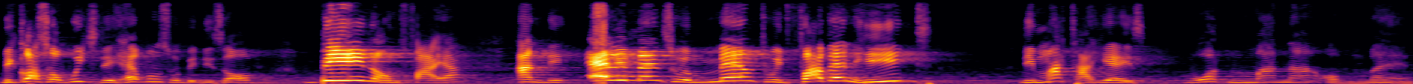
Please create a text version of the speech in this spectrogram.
Because of which the heavens will be dissolved, being on fire, and the elements will melt with fervent heat. The matter here is what manner of man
